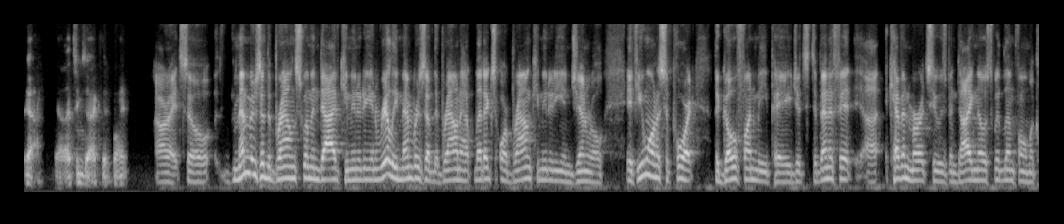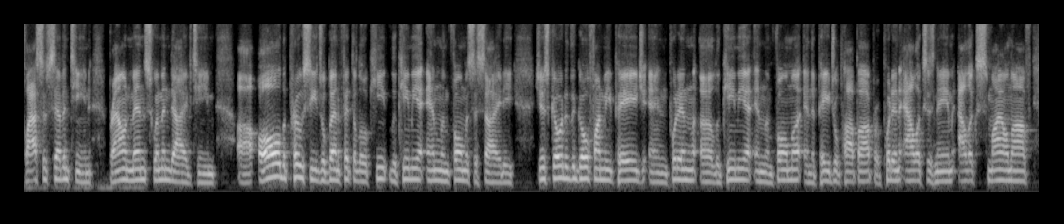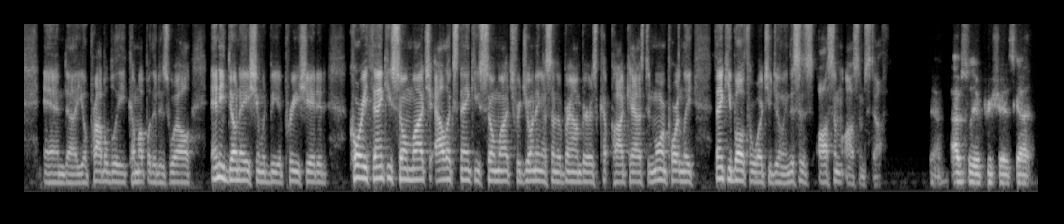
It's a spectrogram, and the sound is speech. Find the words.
Yeah, yeah, that's exactly the point. All right. So, members of the Brown Swim and Dive community, and really members of the Brown Athletics or Brown community in general, if you want to support the GoFundMe page, it's to benefit uh, Kevin Mertz, who has been diagnosed with lymphoma, class of 17, Brown men's swim and dive team. Uh, all the proceeds will benefit the Leuke- Leukemia and Lymphoma Society. Just go to the GoFundMe page and put in uh, leukemia and lymphoma, and the page will pop up, or put in Alex's name, Alex Smilenoff, and uh, you'll probably come up with it as well. Any donation would be appreciated. Corey, thank you so much. Alex, thank you so much for joining us on the Brown Bears podcast. And more importantly, thank you both for what you're doing. This is awesome, awesome stuff. Yeah, absolutely appreciate it, Scott.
